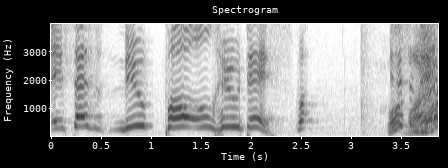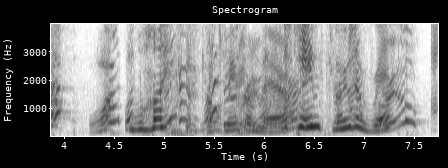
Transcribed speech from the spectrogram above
It says new portal. Who dis? What? Is this from What? this? What? What? It came from there. It came through the I'm rift? through?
